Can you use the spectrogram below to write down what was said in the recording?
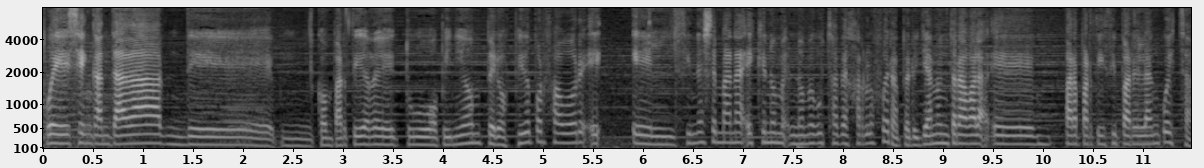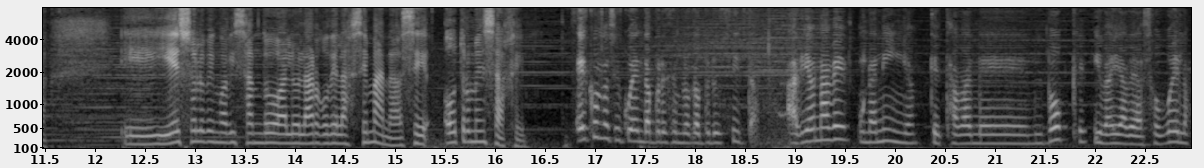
Pues encantada de mm, compartir eh, tu opinión, pero os pido por favor, eh, el fin de semana es que no me, gusta dejarlo fuera, pero ya no entraba eh, para participar en la encuesta. y eso lo vengo avisando a lo largo de las semanas. otro mensaje. Es como se cuenta, por ejemplo, Caperucita. Había una vez una niña que estaba en el bosque, iba a ir a ver a su abuela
